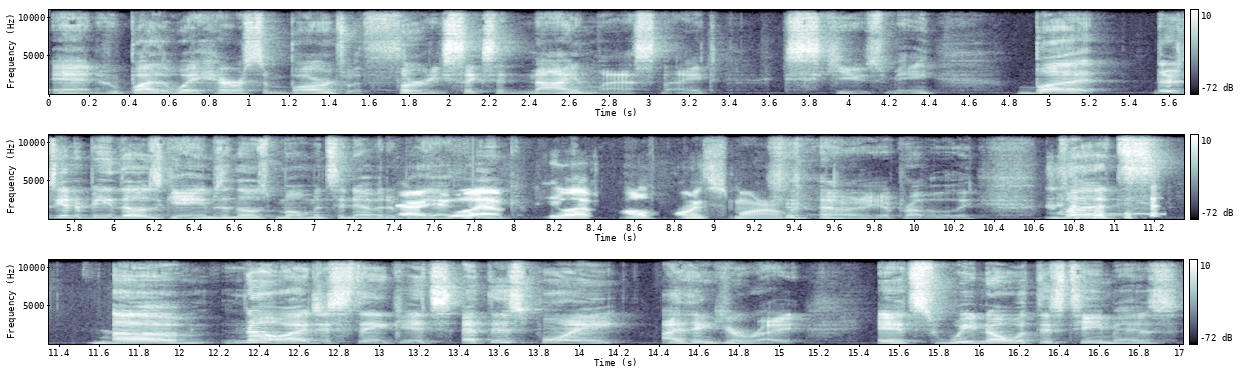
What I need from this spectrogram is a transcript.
and who, by the way, Harrison Barnes with 36 and 9 last night. Excuse me. But there's going to be those games and those moments inevitably. Yeah, you'll, have, you'll have 12 points tomorrow. yeah, probably. But um, no, I just think it's at this point, I think you're right. It's we know what this team is.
